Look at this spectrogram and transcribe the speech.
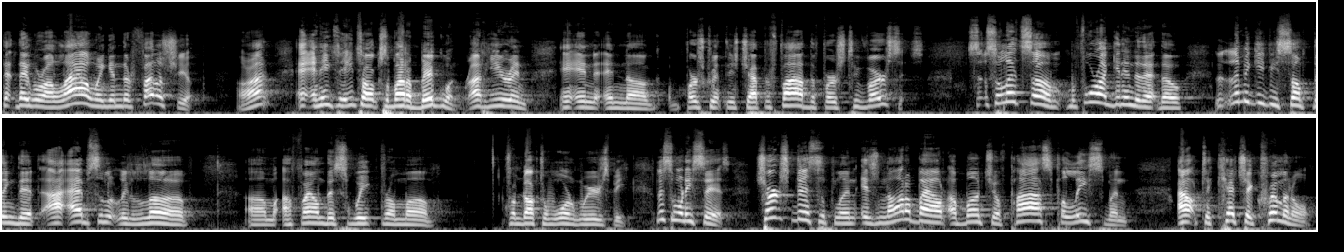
that they were allowing in their fellowship. All right? And, he, he talks about a big one right here in, in, in uh, 1 Corinthians chapter 5, the first two verses. So, so let's, um, before I get into that though, let me give you something that I absolutely love um, I found this week from, uh, from Dr. Warren Wiersbe. Listen to what he says Church discipline is not about a bunch of pious policemen out to catch a criminal,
